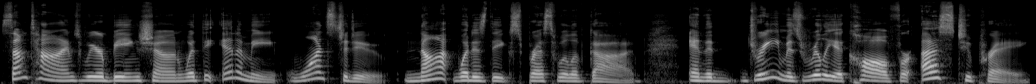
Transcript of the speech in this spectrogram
Sometimes we are being shown what the enemy wants to do, not what is the express will of God. And the dream is really a call for us to pray.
